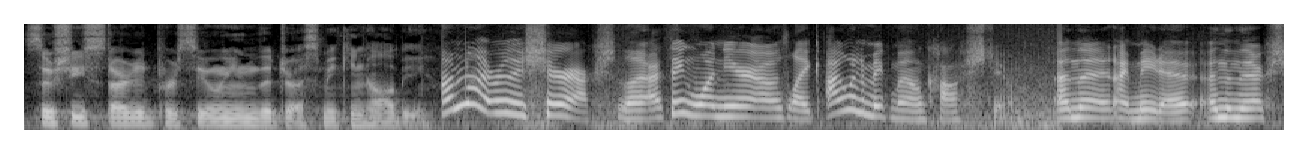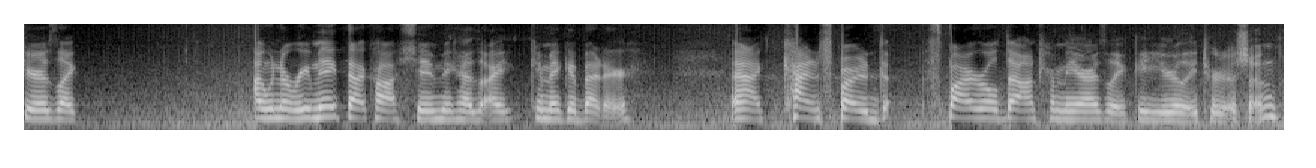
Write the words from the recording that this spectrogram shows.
so she started pursuing the dressmaking hobby. I'm not really sure actually. I think one year I was like, I want to make my own costume. And then I made it. And then the next year I was like, I'm going to remake that costume because I can make it better. And I kind of spiraled, spiraled down from there as like a yearly tradition.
